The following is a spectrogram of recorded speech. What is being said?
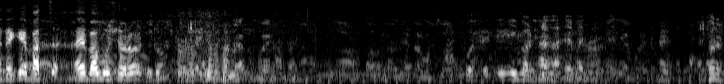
দেখে বাচ্চা এই বাবু সরো এই বাড়ি হ্যাঁ হ্যাঁ ধরেন।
